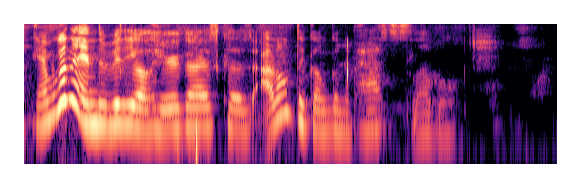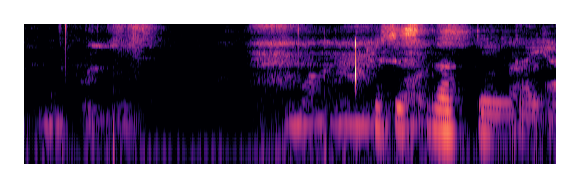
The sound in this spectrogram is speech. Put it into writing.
Okay, I'm gonna end the video here, guys, because I don't think I'm gonna pass this level. This is nothing I have.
